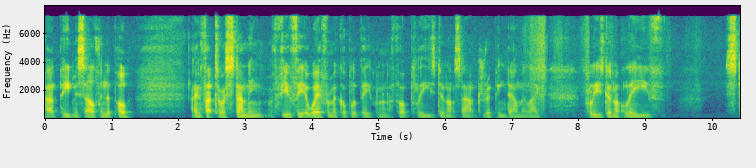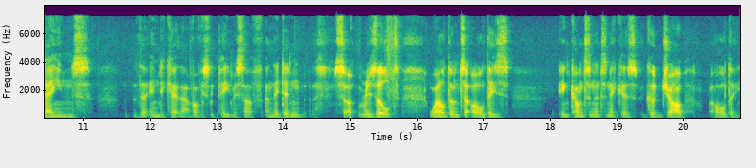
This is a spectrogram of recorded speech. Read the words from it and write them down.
I'd peed myself in the pub in fact, I was standing a few feet away from a couple of people and I thought, please do not start dripping down my leg. Please do not leave stains that indicate that I've obviously peed myself. And they didn't. So, result, well done to Aldi's incontinence knickers. Good job, Aldi.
